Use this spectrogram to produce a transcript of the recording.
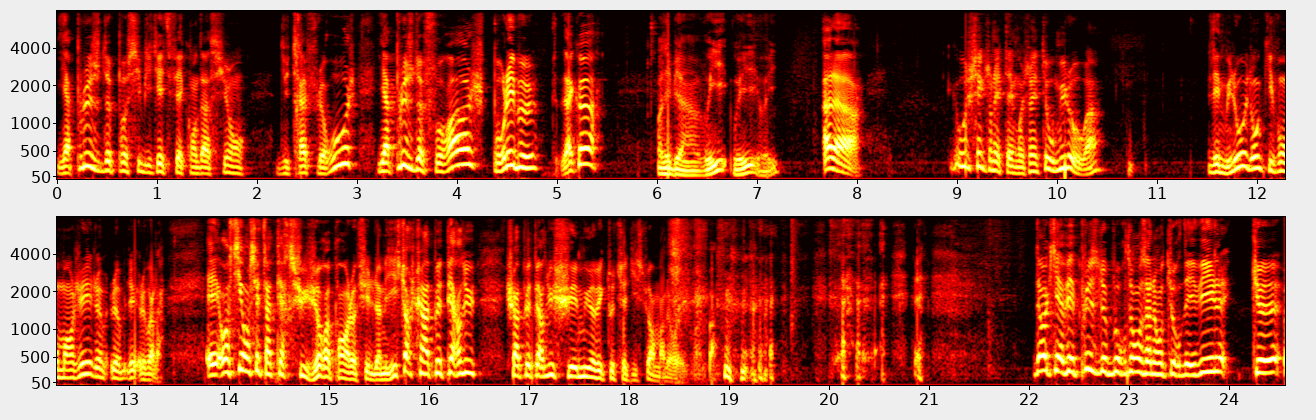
il y a plus de possibilités de fécondation du trèfle rouge, il y a plus de fourrage pour les bœufs. D'accord? On est bien, oui, oui, oui. Alors, où c'est que j'en étais Moi, j'en étais aux mulots, hein. Les mulots, donc, ils vont manger le, Voilà. Et aussi, on s'est aperçu, je reprends le fil de mes histoires, je suis un peu perdu. Je suis un peu perdu, je suis ému avec toute cette histoire, malheureusement. Donc, il y avait plus de bourdons aux alentours des villes que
